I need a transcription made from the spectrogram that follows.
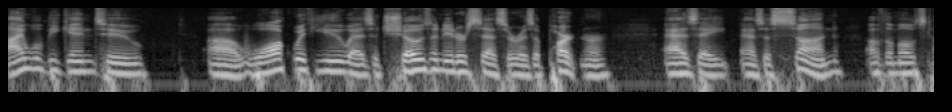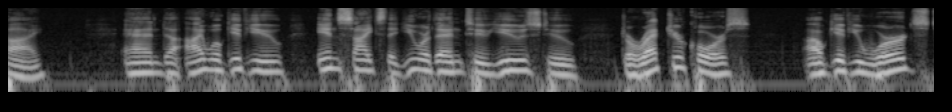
I will begin to uh, walk with you as a chosen intercessor, as a partner, as a as a son of the Most High, and uh, I will give you insights that you are then to use to direct your course. I'll give you words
